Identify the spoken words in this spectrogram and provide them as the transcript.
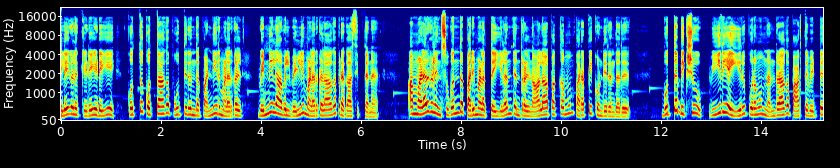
இலைகளுக்கிடையிடையே கொத்து கொத்தாக பூத்திருந்த பன்னீர் மலர்கள் வெண்ணிலாவில் வெள்ளி மலர்களாக பிரகாசித்தன. அம்மலர்களின் சுகந்த பரிமளத்தை இளந்தென்றல் நாலா பக்கமும் பரப்பிக் கொண்டிருந்தது. புத்த பிக்ஷு வீதியை இருபுறமும் நன்றாக பார்த்துவிட்டு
